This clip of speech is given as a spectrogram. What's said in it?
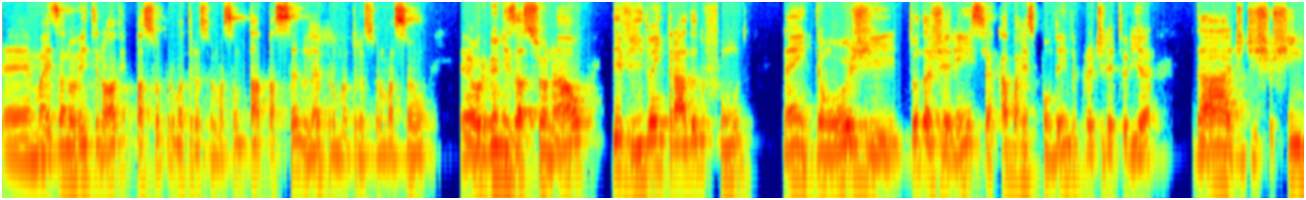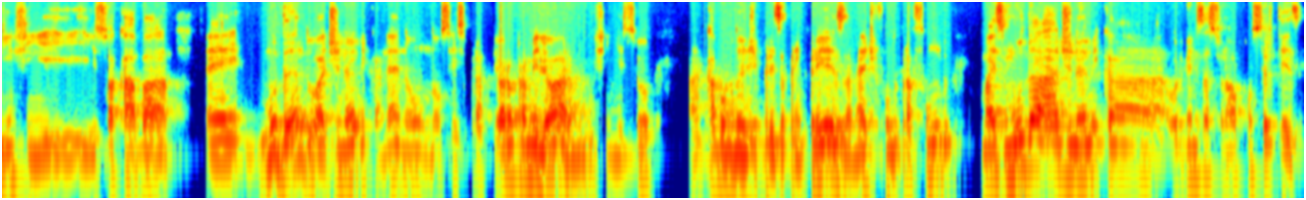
É, mas a 99 passou por uma transformação, está passando, né, por uma transformação é, organizacional devido à entrada do fundo, né? Então hoje toda a gerência acaba respondendo para a diretoria da de Xuxing, enfim, e, e isso acaba é, mudando a dinâmica, né? Não, não sei se para pior ou para melhor, enfim, isso acaba mudando de empresa para empresa, né? De fundo para fundo, mas muda a dinâmica organizacional com certeza.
